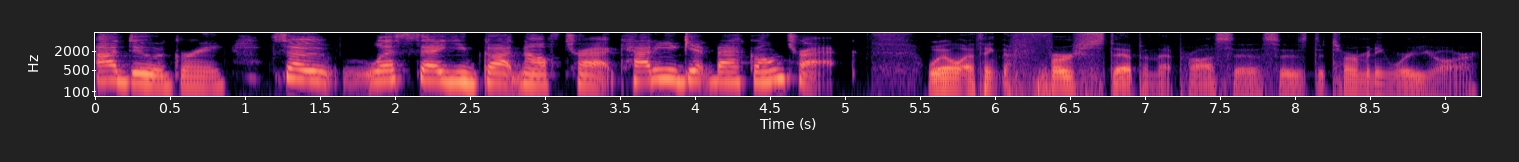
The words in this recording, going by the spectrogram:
I do agree. So let's say you've gotten off track. How do you get back on track? Well, I think the first step in that process is determining where you are.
